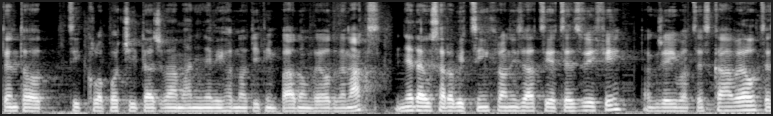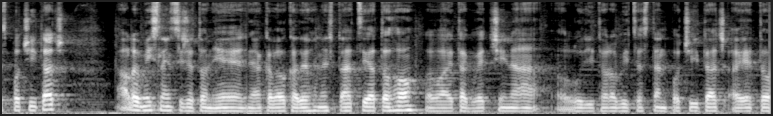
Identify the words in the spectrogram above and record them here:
tento cyklopočítač vám ani nevyhodnotí tým pádom VO2 max. Nedajú sa robiť synchronizácie cez Wi-Fi, takže iba cez kábel, cez počítač ale myslím si, že to nie je nejaká veľká dehonestácia toho, lebo aj tak väčšina ľudí to robí cez ten počítač a je to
